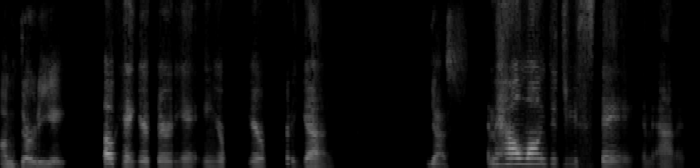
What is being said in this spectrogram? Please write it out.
I'm 38. Okay, you're 38 and you're you're pretty young. Yes. And how long did you stay in addict?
